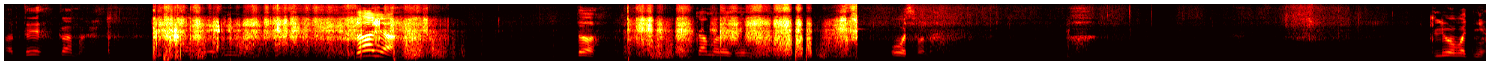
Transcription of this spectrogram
А де камера? Камера знімає. Саня! Да. Камера знімає. Ось вона. Кльова дня.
